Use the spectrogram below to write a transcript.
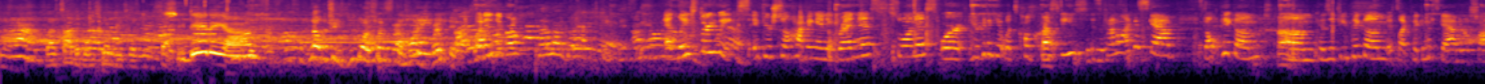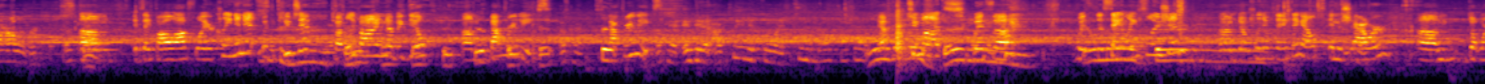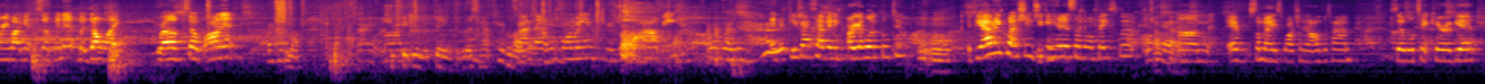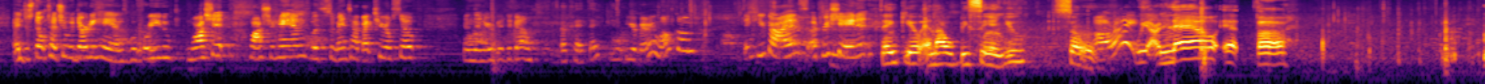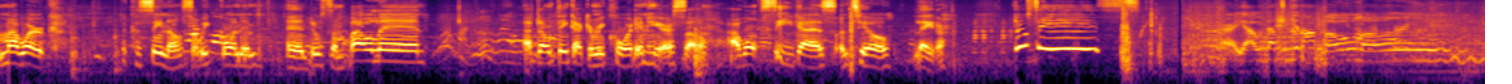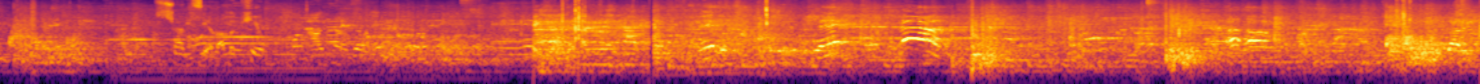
No. By the time you go swimming, it's gonna be in summer. She did it, y'all. No, Latrice, we going to swim for a Marty's birthday. What is it, girl? At least three weeks. If you're still having any redness, soreness, or you're gonna get what's called crusties. It's kind of like a scab. Don't pick them, um, because if you pick them, it's like picking a scab. It'll start all over. Um, if they fall off while you're cleaning it with a Q-tip, totally fine, no big deal. Um, about three weeks. About three weeks. Okay, and then I clean it for like two months or something. Yeah, two months with uh, with the saline solution. Um, don't clean it with anything else in the shower. Um, don't worry about getting soap in it, but don't like rub soap on it. She kicking the thing. Let's not pull Sign out. that one for me. Here's your copy. And if you guys have any, are you local too? Mm-mm. If you have any questions, you can hit us up on Facebook. Okay. Um, ev somebody's watching it all the time, so we'll take care of you. And just don't touch it with dirty hands. Before you wash it, wash your hands with some antibacterial soap, and then you're good to go. Okay, thank you. You're very welcome. Thank you guys. I appreciate it. Thank you, and I will be seeing you soon. All right. We are now at the my work, the casino. So we going in and do some bowling. I don't think I can record in here, so I won't see you guys until later. Deuces! Alright, y'all, we about to get our bowl on. Just trying to see if I look cute. Oh, you go got it.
